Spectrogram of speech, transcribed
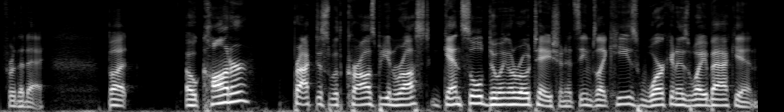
for the day. But O'Connor practiced with Crosby and Rust. Guentzel doing a rotation. It seems like he's working his way back in.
